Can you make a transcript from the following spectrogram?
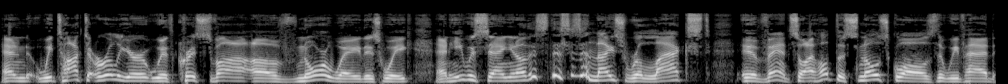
And we talked earlier with Chris Svae of Norway this week, and he was saying, you know, this, this is a nice, relaxed event. So I hope the snow squalls that we've had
